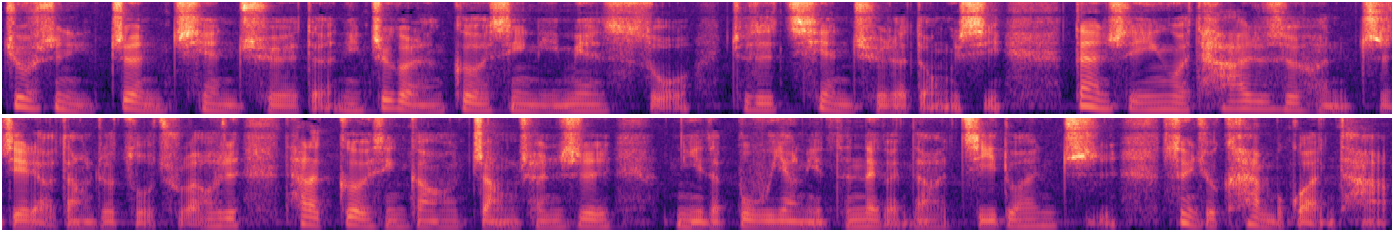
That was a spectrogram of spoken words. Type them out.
就是你正欠缺的，你这个人个性里面所就是欠缺的东西，但是因为他就是很直截了当就做出来，或是他的个性刚好长成是你的不一样，你的那个叫极端值，所以你就看不惯他。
